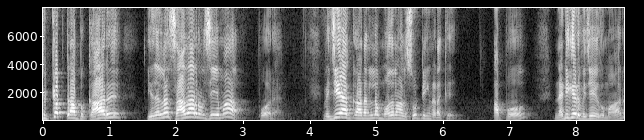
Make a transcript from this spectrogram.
பிக்கப் ட்ராப்பு காரு இதெல்லாம் சாதாரண விஷயமா போகிறார் விஜயா கார்டனில் முத நாள் ஷூட்டிங் நடக்கு. அப்போது நடிகர் விஜயகுமார்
